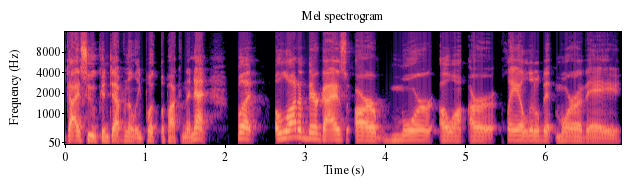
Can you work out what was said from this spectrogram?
guys who can definitely put the puck in the net, but a lot of their guys are more are play a little bit more of a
